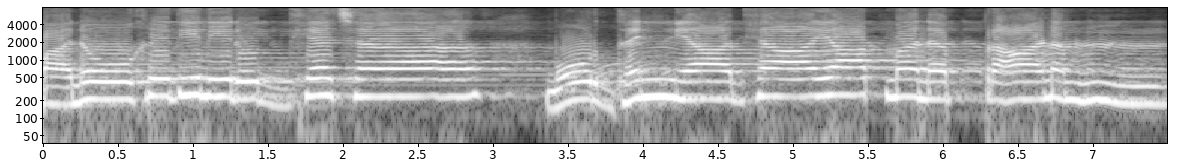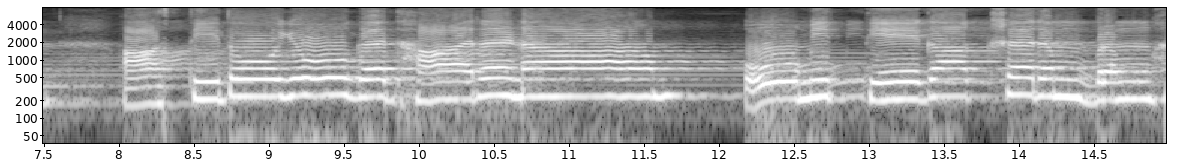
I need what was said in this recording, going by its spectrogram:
मनोहृदि निरुध्य च मूर्धन्याध्यायात्मनः प्राणम् आस्थितो योगधारणा। ओमित्येकाक्षरं ब्रह्म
